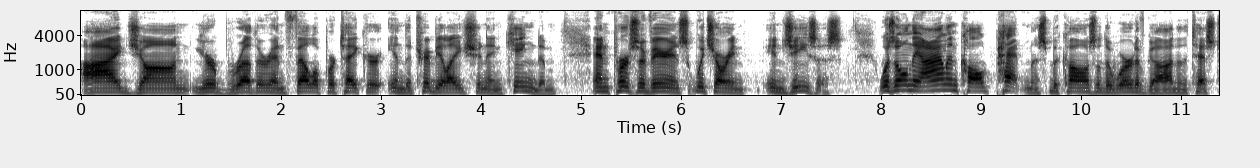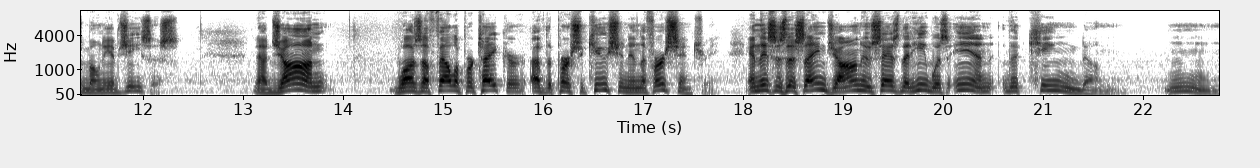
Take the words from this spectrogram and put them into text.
I, John, your brother and fellow partaker in the tribulation and kingdom and perseverance which are in, in Jesus, was on the island called Patmos because of the Word of God and the testimony of Jesus. Now, John was a fellow partaker of the persecution in the first century. And this is the same John who says that he was in the kingdom. Mm.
